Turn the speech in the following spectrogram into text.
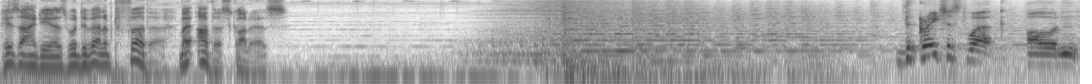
His ideas were developed further by other scholars. The greatest work on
